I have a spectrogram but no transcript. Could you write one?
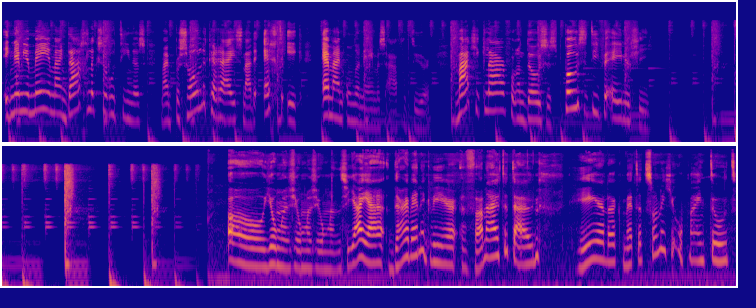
Ik neem je mee in mijn dagelijkse routines, mijn persoonlijke reis naar de echte ik en mijn ondernemersavontuur. Maak je klaar voor een dosis positieve energie. Oh, jongens, jongens, jongens. Ja, ja, daar ben ik weer vanuit de tuin. Heerlijk met het zonnetje op mijn toet.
